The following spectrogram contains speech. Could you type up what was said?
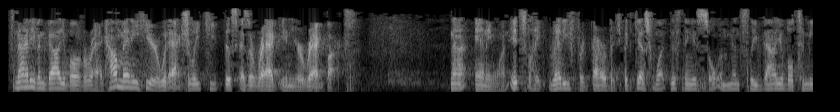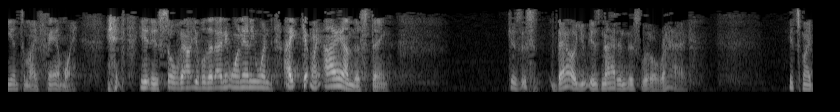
it's not even valuable of a rag. How many here would actually keep this as a rag in your rag box? Not anyone. It's like ready for garbage. But guess what? This thing is so immensely valuable to me and to my family. It, it is so valuable that I didn't want anyone, I kept my eye on this thing. Because this value is not in this little rag. It's my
